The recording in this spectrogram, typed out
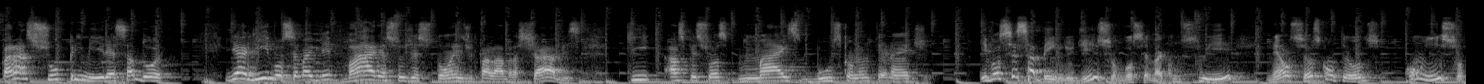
para suprimir essa dor. E ali você vai ver várias sugestões de palavras-chave que as pessoas mais buscam na internet. E você sabendo disso, você vai construir né, os seus conteúdos com isso.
